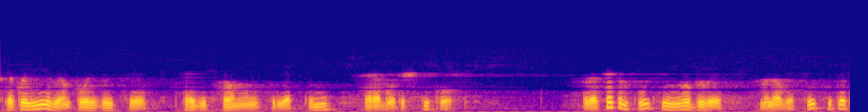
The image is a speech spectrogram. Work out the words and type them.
в какой мере он пользуется традиционными средствами работы шпиков. Во всяком случае, у него было много сыщиков,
